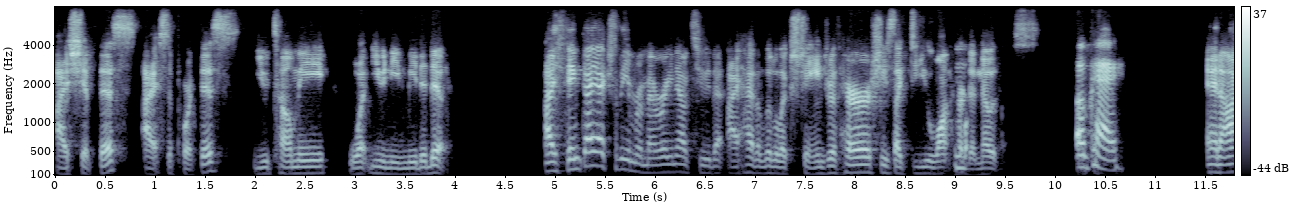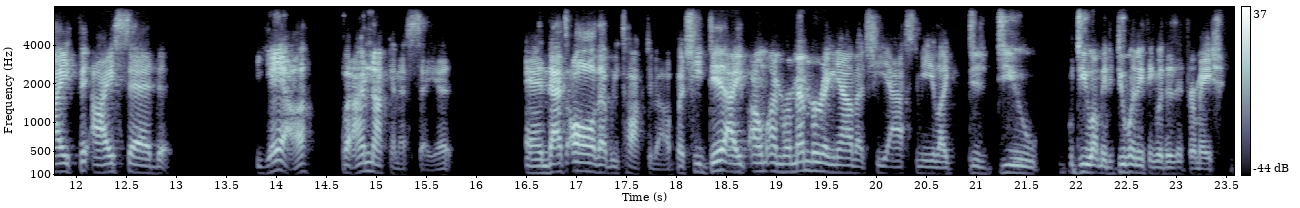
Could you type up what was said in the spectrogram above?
I ship this. I support this. You tell me what you need me to do. I think I actually am remembering now too that I had a little exchange with her. She's like, "Do you want her to know this?" Okay. And I th- I said, "Yeah, but I'm not going to say it." And that's all that we talked about. But she did. I I'm, I'm remembering now that she asked me like, do, "Do you do you want me to do anything with this information?"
